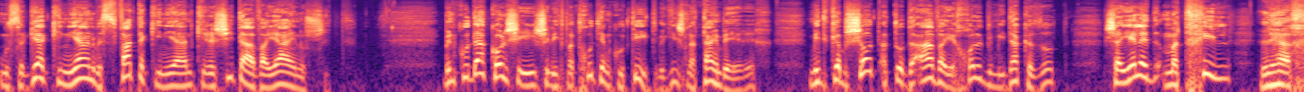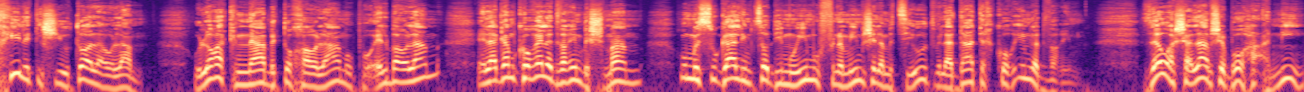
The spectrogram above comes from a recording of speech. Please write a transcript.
מושגי הקניין ושפת הקניין כראשית ההוויה האנושית. בנקודה כלשהי של התפתחות ינקותית, בגיל שנתיים בערך, מתגבשות התודעה והיכולת במידה כזאת, שהילד מתחיל להכיל את אישיותו על העולם. הוא לא רק נע בתוך העולם, הוא פועל בעולם, אלא גם קורא לדברים בשמם, הוא מסוגל למצוא דימויים מופנמים של המציאות ולדעת איך קוראים לדברים. זהו השלב שבו האני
